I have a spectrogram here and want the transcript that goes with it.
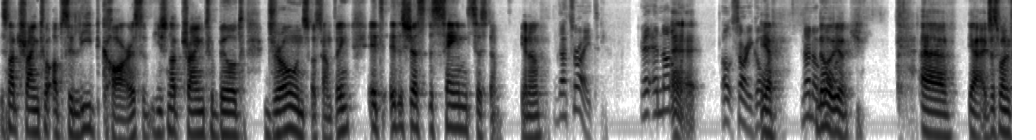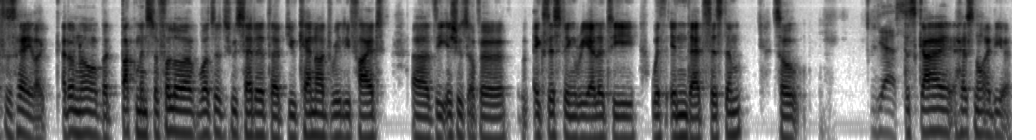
it's not trying to obsolete cars. He's not trying to build drones or something. It it is just the same system, you know. That's right. And not only, uh, Oh, sorry. Go Yeah. on. No, no, No, yeah. Uh, yeah, I just wanted to say, like, I don't know, but Buckminster Fuller was it who said it that you cannot really fight uh, the issues of a existing reality within that system. So Yes. this guy has no idea.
